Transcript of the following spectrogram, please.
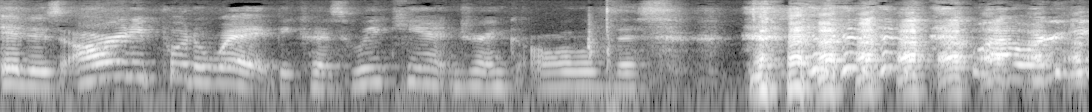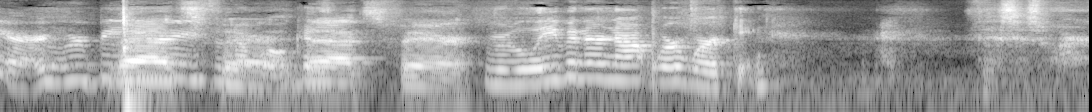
It is already put away because we can't drink all of this while we're here. We're being That's reasonable. fair. That's fair. believe it or not, we're working. This is work.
